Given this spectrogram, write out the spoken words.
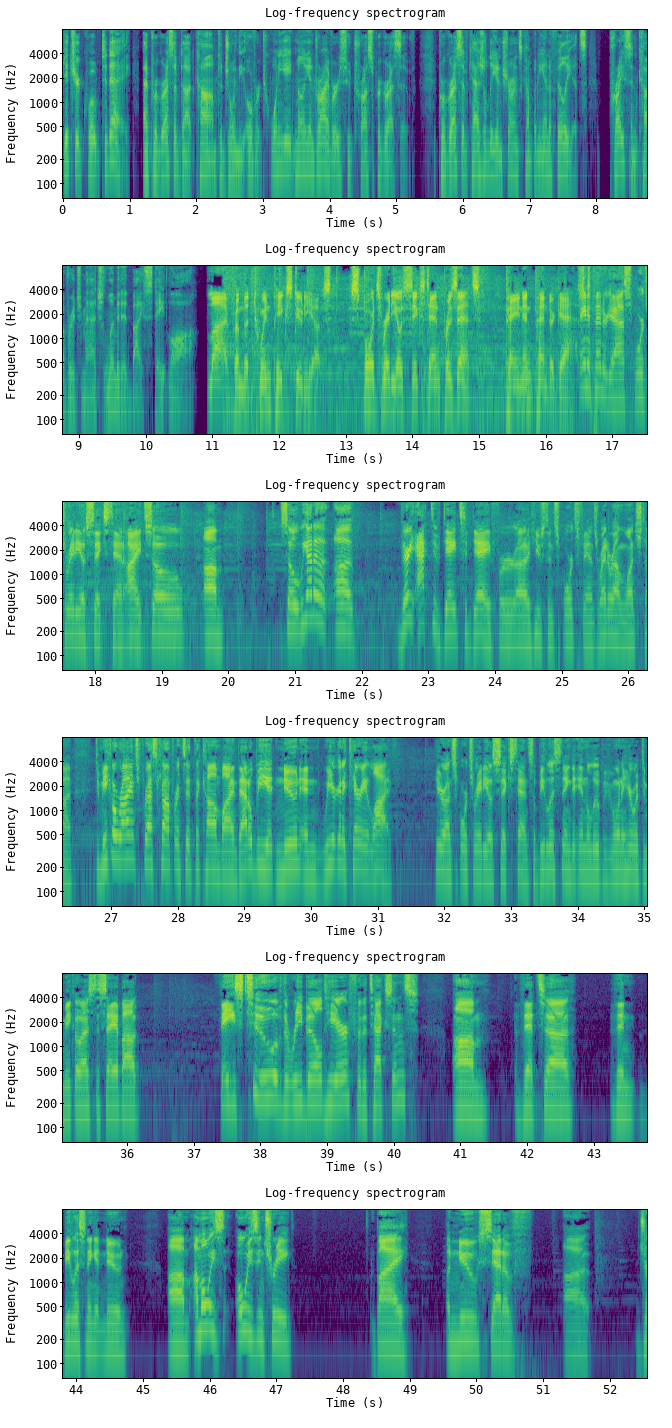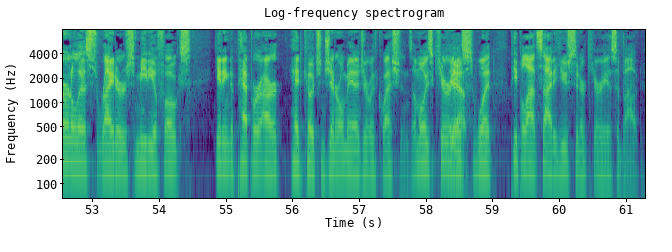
Get your quote today at progressive.com to join the over 28 million drivers who trust Progressive. Progressive Casualty Insurance Company and Affiliates. Price and coverage match limited by state law. Live from the Twin Peaks studios, Sports Radio 610 presents Payne and Pendergast. Payne and Pendergast, Sports Radio 610. All right, so um, so we got a, a very active day today for uh, Houston sports fans, right around lunchtime. DeMeco Ryans press conference at the Combine. That'll be at noon, and we are going to carry it live here on Sports Radio 610. So be listening to In the Loop if you want to hear what DeMeco has to say about phase two of the rebuild here for the Texans. Um, that uh, then be listening at noon. Um, I'm always always intrigued by a new set of uh, journalists, writers, media folks getting to pepper our head coach and general manager with questions. I'm always curious yeah. what people outside of Houston are curious about.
